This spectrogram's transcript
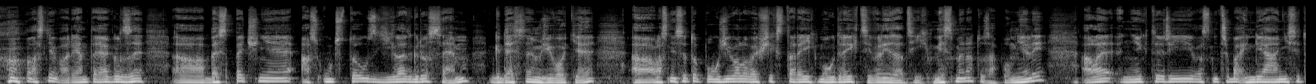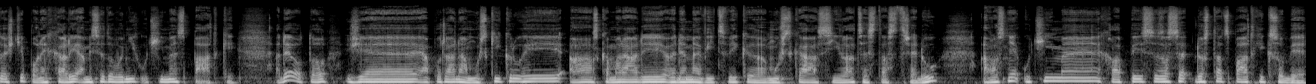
vlastně varianta, jak lze bezpečně a s úctou sdílet, kdo jsem, kde jsem v životě a vlastně se to používalo ve všech starých moudrých civilizacích. My jsme na to zapomněli, ale někteří vlastně třeba indiáni si to ještě ponechali a my se to od nich učíme zpátky. A jde o to, že já pořádám mužský kruhy a s kamarády vedeme výcvik eh, mužská síla, cesta středu. A vlastně učíme chlapy se zase dostat zpátky k sobě,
